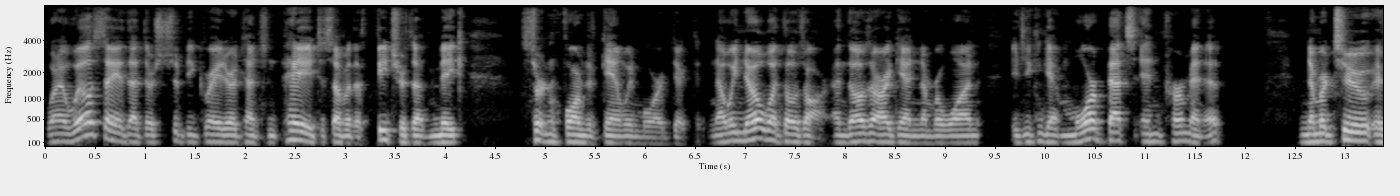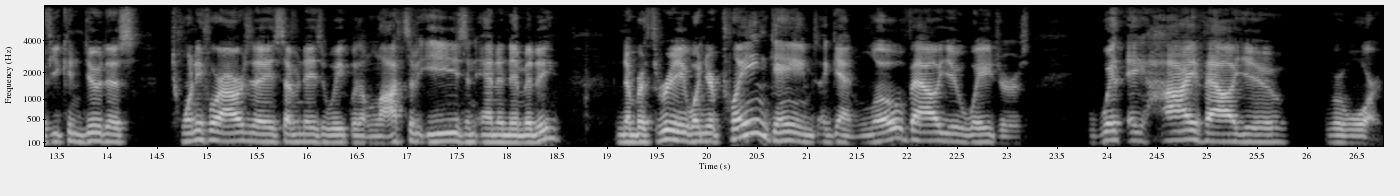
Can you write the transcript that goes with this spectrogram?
What I will say is that there should be greater attention paid to some of the features that make certain forms of gambling more addictive. Now we know what those are, and those are again number one, if you can get more bets in per minute. Number two, if you can do this 24 hours a day, seven days a week with lots of ease and anonymity. Number three, when you're playing games, again, low value wagers with a high value reward.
